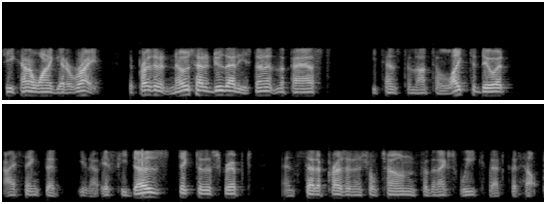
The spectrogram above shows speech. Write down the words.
So you kind of want to get it right. The president knows how to do that. He's done it in the past. He tends to not to like to do it. I think that you know if he does stick to the script and set a presidential tone for the next week, that could help.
